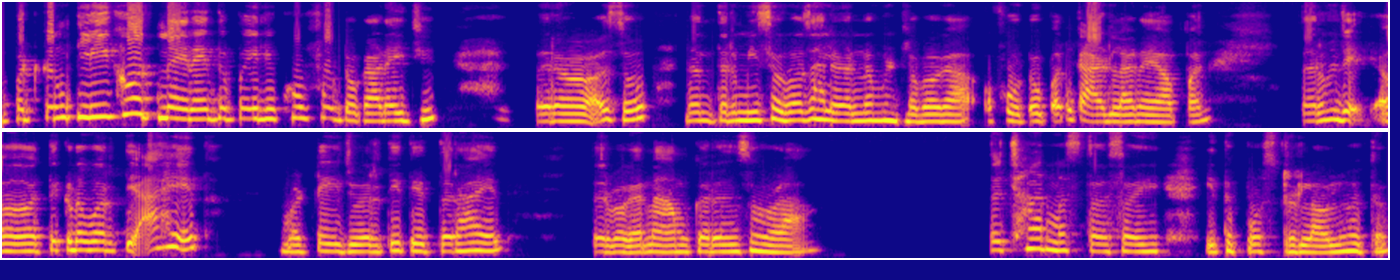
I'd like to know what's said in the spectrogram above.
पटकन क्लिक होत नाही. नाही तर पहिली खूप फोटो काढायची. तर असो. नंतर मी सगळं झाल्यावर म्हटलं बघा फोटो पण काढला नाही आपण. तर म्हणजे तिकडं वरती आहेत मग स्टेज वरती ते तर आहेत. तर बघा नामकरण सोहळा. तर छान मस्त असं इथं पोस्टर लावलं होतं.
